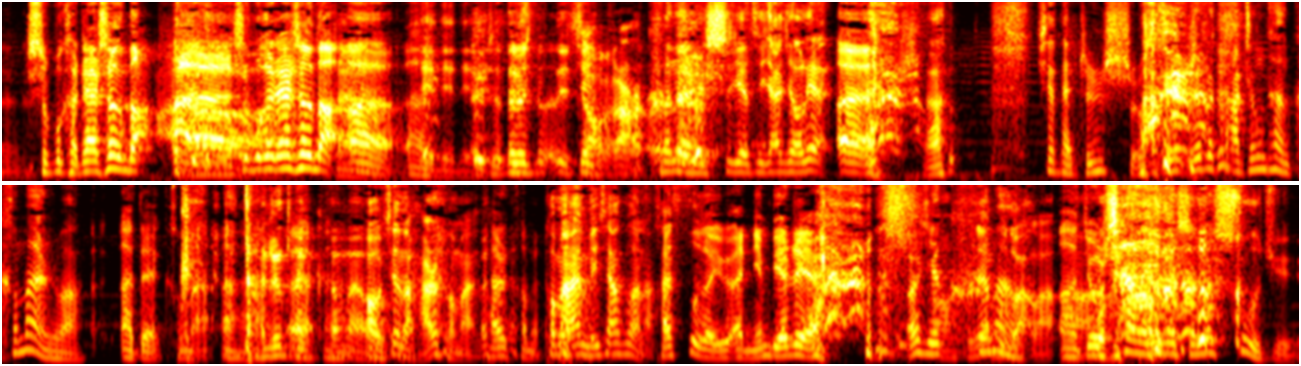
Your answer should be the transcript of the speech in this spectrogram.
嗯。是不可战胜的，哎，是不可战胜的，哎，哎对对对，这都是小孩儿，科难是世界最佳教练，哎啊，现在真是这是大侦探柯曼是吧？啊，对，柯曼，啊 大侦探柯曼哦，现在还是柯曼的，还是柯曼，柯曼还没下课呢，还四个月，您别这样而且啊时科曼间不短了啊就是我看了一个什么数据，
